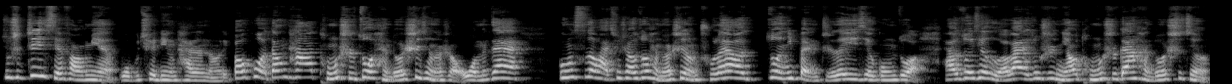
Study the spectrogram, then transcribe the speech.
就是这些方面，我不确定他的能力。包括当他同时做很多事情的时候，我们在。公司的话，确实要做很多事情，除了要做你本职的一些工作，还要做一些额外的，就是你要同时干很多事情，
